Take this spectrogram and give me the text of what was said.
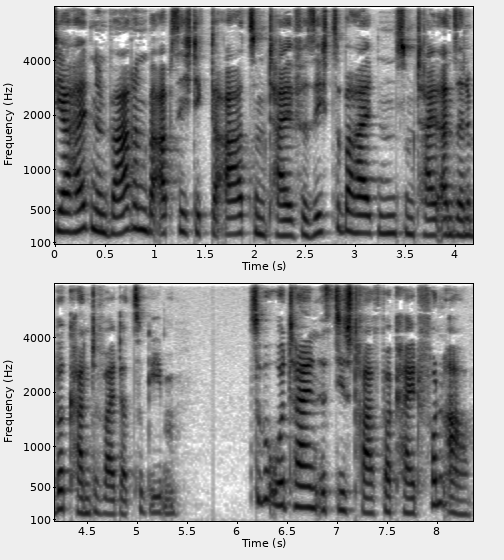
Die erhaltenen Waren beabsichtigte A zum Teil für sich zu behalten, zum Teil an seine Bekannte weiterzugeben. Zu beurteilen ist die Strafbarkeit von A.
